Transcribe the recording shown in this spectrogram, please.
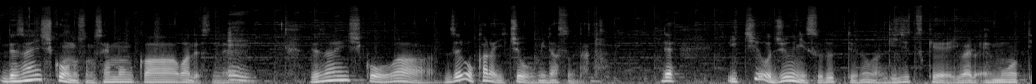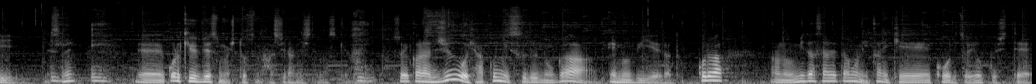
デザイン思考のその専門家はですね、えデザイン思考は0から1を生み出すんだと。で1を10にするっていうのが技術系いわゆる MOT ですね。でこれ QBS も一つの柱にしてますけど、はい、それから10を100にするのが MBA だと。これはあの生み出されたものにいかに経営効率を良くして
